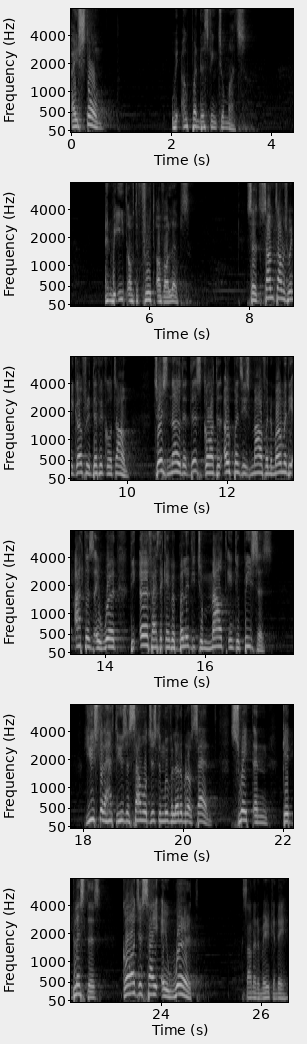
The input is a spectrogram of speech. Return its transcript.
a storm, we open this thing too much. And we eat of the fruit of our lips. So sometimes when you go through a difficult time, just know that this God that opens his mouth and the moment he utters a word, the earth has the capability to melt into pieces. You still have to use a shovel just to move a little bit of sand, sweat and get blisters. God just say a word. I Sounded American there.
